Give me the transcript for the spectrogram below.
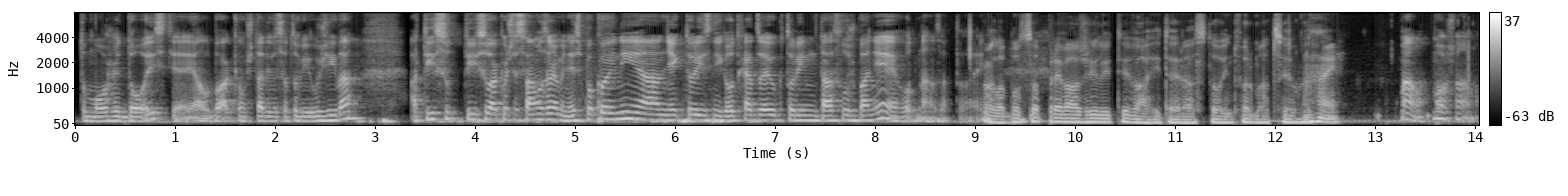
to môže dojsť, alebo akom štádiu sa to využíva. A tí sú, tí sú akože samozrejme nespokojní a niektorí z nich odchádzajú, ktorým tá služba nie je hodná za to. Hej. Lebo sa prevážili tie váhy teraz s tou informáciou. Hej. Áno, možno áno.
